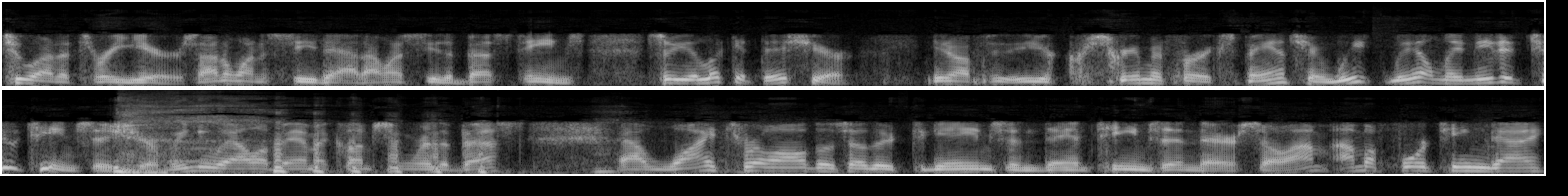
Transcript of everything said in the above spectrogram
two out of three years. I don't want to see that. I want to see the best teams. So you look at this year. You know, if you're screaming for expansion, we we only needed two teams this year. We knew Alabama, Clemson were the best. Uh, why throw all those other t- games and, and teams in there? So I'm I'm a four team guy,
